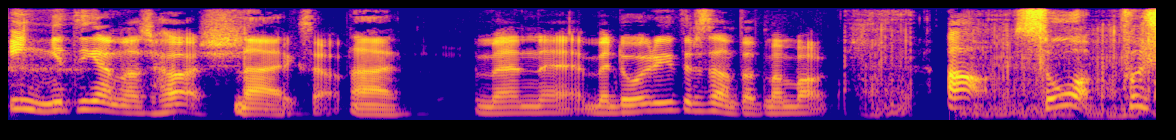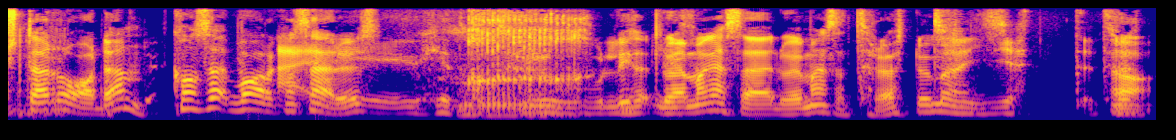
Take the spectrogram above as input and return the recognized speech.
Ingenting annat hörs. Nej, liksom. nej. Men, eh, men då är det intressant att man bara... Ja, ah, så första raden. Konser Vara konserthus. Nej, det är ju helt otroligt. Då är man ganska, då är man ganska trött. Då är man jättetrött. Ja,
